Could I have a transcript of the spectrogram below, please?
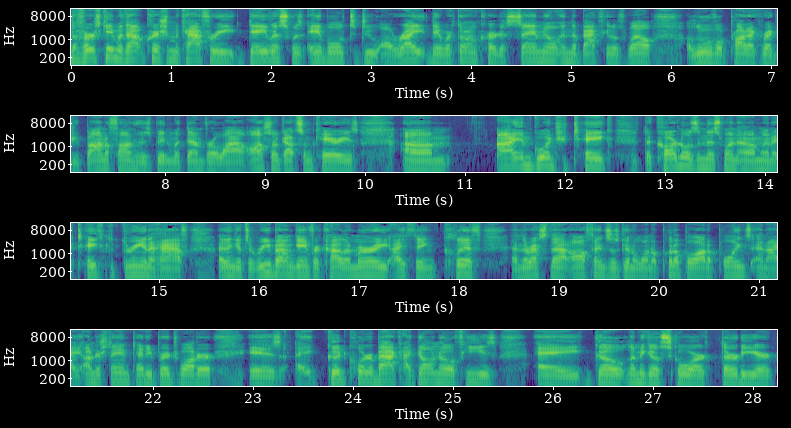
the first game without Christian McCaffrey, Davis was able to do all right. They were throwing Curtis Samuel in the backfield as well. A Louisville product, Reggie Bonnafon, who's been with them for a while, also got some carries. Um, I am going to take the Cardinals in this one, and I'm going to take the three and a half. I think it's a rebound game for Kyler Murray. I think Kliff and the rest of that offense is going to want to put up a lot of points, and I understand Teddy Bridgewater is a good quarterback. I don't know if he's a go, let me go score 30 or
